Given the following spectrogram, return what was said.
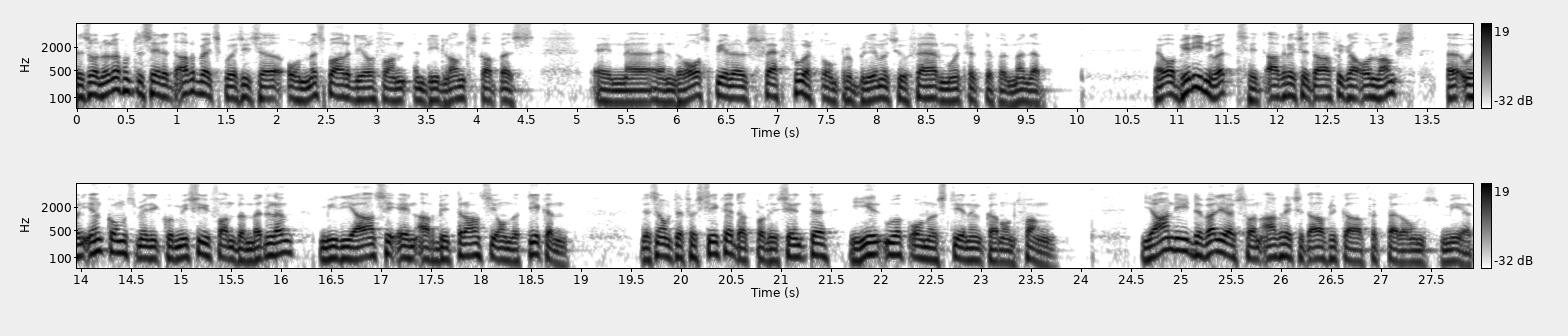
Dis onnodig om te sê dat arbeidskwessies 'n onmisbare deel van die landskap is en uh, en rolspelers veg voort om probleme so ver moontlik te verminder. Nou op hierdie noot het Agri Suid-Afrika onlangs 'n ooreenkoms met die kommissie van bemiddeling, mediasie en arbitrasie onderteken. Dis om te verseker dat produsente hier ook ondersteuning kan ontvang. Janie De Villiers van Agri Suid-Afrika vertel ons meer.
